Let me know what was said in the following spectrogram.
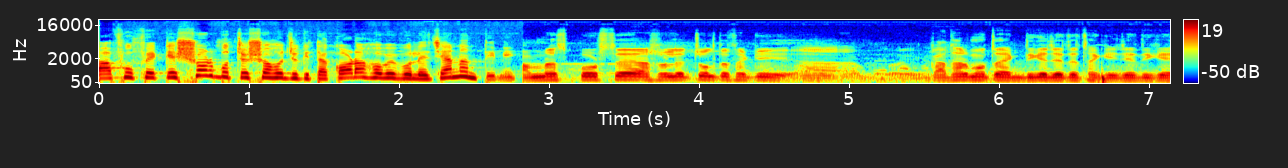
বাফুফেকে সর্বোচ্চ সহযোগিতা করা হবে বলে জানান তিনি। আমরা স্পোর্টসে আসলে চলতে থাকি গাধার মতো একদিকে যেতে থাকি যেদিকে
